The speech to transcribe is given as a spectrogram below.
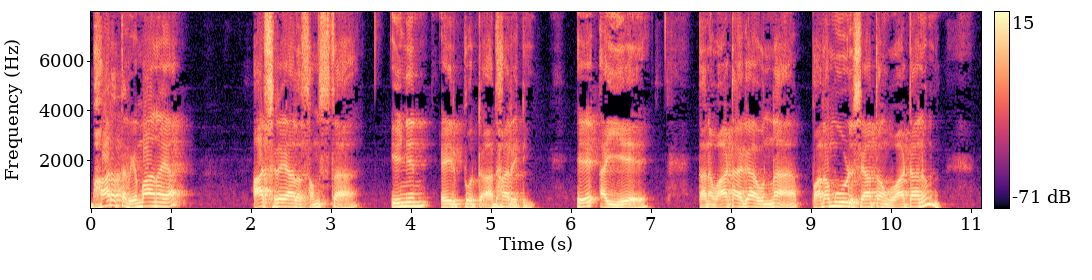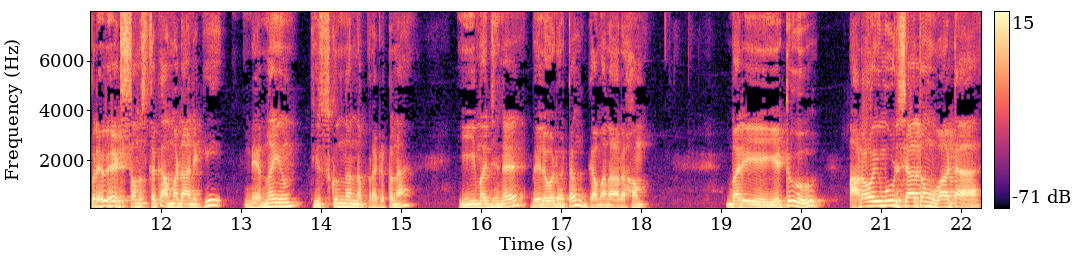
భారత విమానయ ఆశ్రయాల సంస్థ ఇండియన్ ఎయిర్పోర్ట్ అథారిటీ ఏఐఏ తన వాటాగా ఉన్న పదమూడు శాతం వాటాను ప్రైవేట్ సంస్థకు అమ్మడానికి నిర్ణయం తీసుకుందన్న ప్రకటన ఈ మధ్యనే వెలువడటం గమనార్హం. మరి ఎటు అరవై మూడు శాతం వాటా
